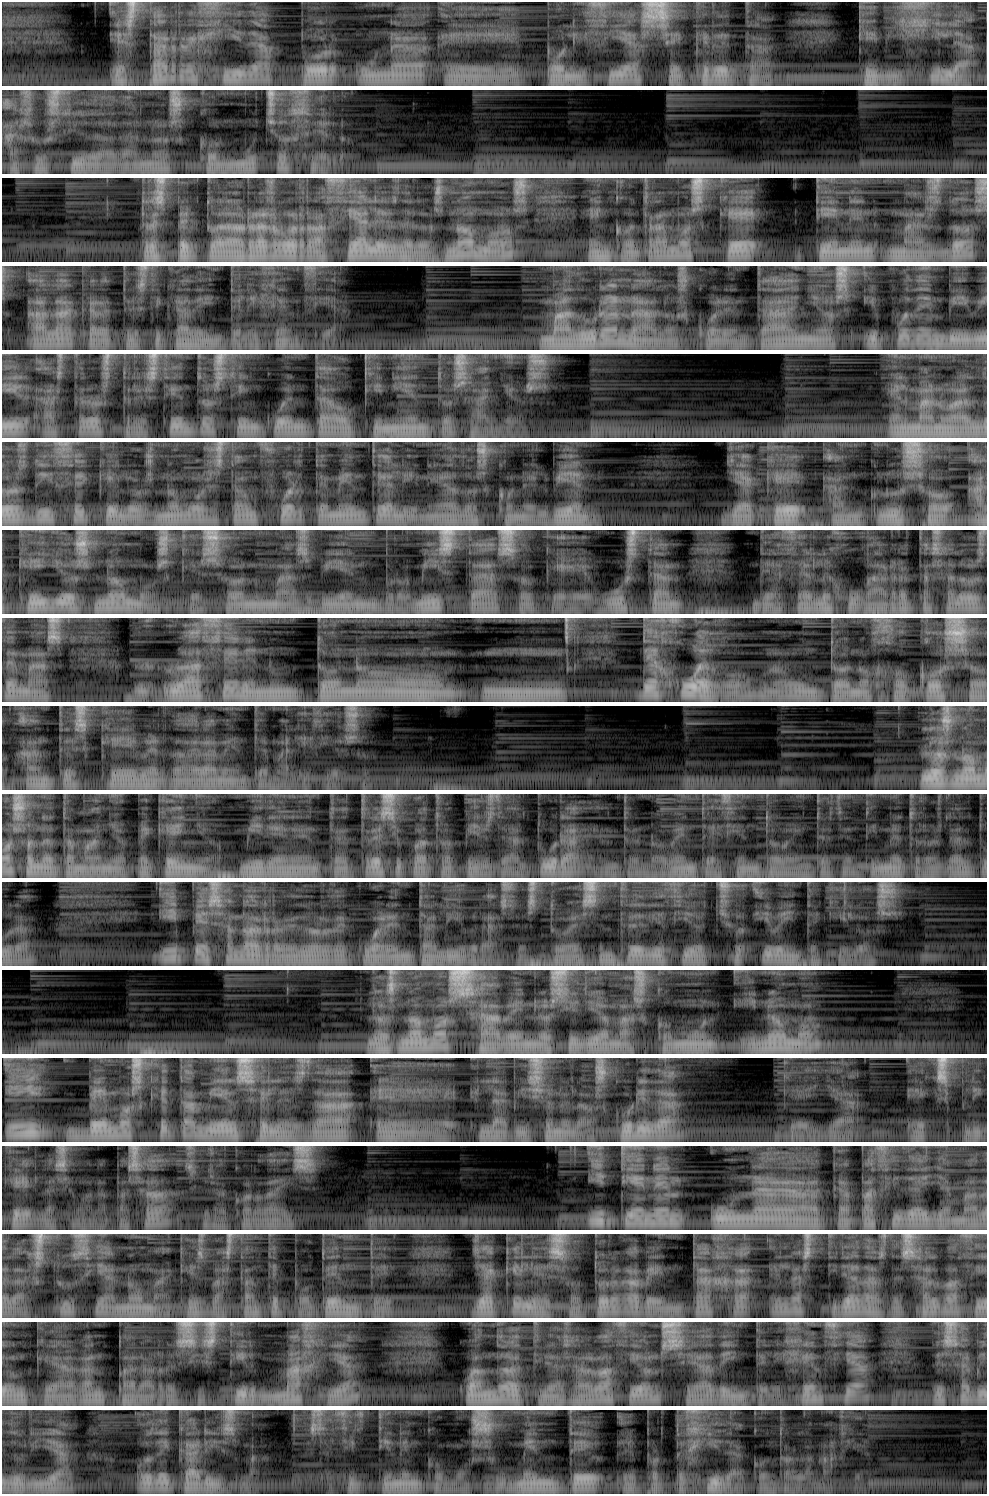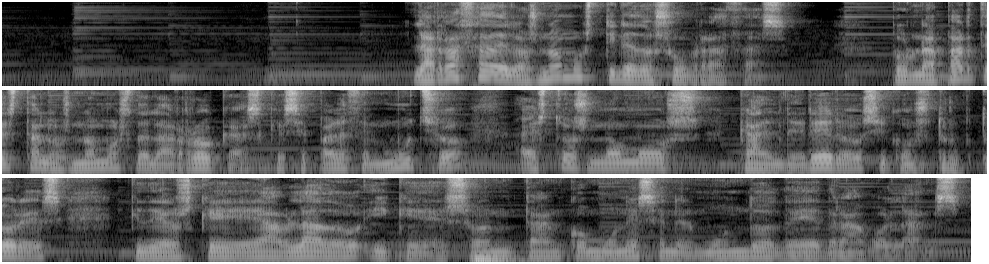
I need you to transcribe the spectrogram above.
está regida por una eh, policía secreta que vigila a sus ciudadanos con mucho celo. Respecto a los rasgos raciales de los gnomos, encontramos que tienen más 2 a la característica de inteligencia. Maduran a los 40 años y pueden vivir hasta los 350 o 500 años. El Manual 2 dice que los gnomos están fuertemente alineados con el bien, ya que incluso aquellos gnomos que son más bien bromistas o que gustan de hacerle jugarretas a los demás, lo hacen en un tono mm, de juego, un tono jocoso antes que verdaderamente malicioso. Los gnomos son de tamaño pequeño, miden entre 3 y 4 pies de altura, entre 90 y 120 centímetros de altura, y pesan alrededor de 40 libras, esto es entre 18 y 20 kilos. Los gnomos saben los idiomas común y gnomo, y vemos que también se les da eh, la visión en la oscuridad, que ya expliqué la semana pasada, si os acordáis. Y tienen una capacidad llamada la astucia noma, que es bastante potente, ya que les otorga ventaja en las tiradas de salvación que hagan para resistir magia, cuando la tirada de salvación sea de inteligencia, de sabiduría o de carisma. Es decir, tienen como su mente eh, protegida contra la magia. La raza de los gnomos tiene dos subrazas. Por una parte están los gnomos de las rocas, que se parecen mucho a estos gnomos caldereros y constructores de los que he hablado y que son tan comunes en el mundo de Dragonlance.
